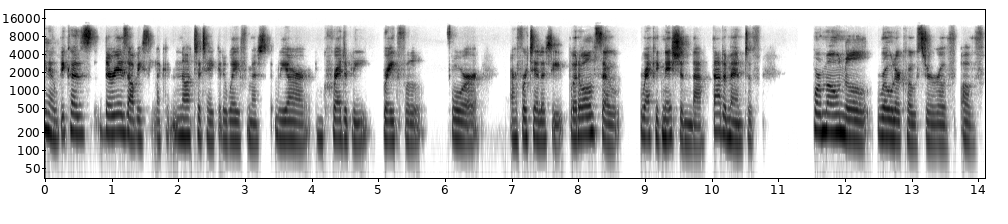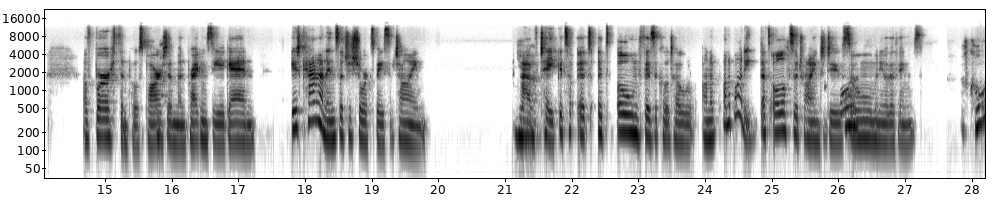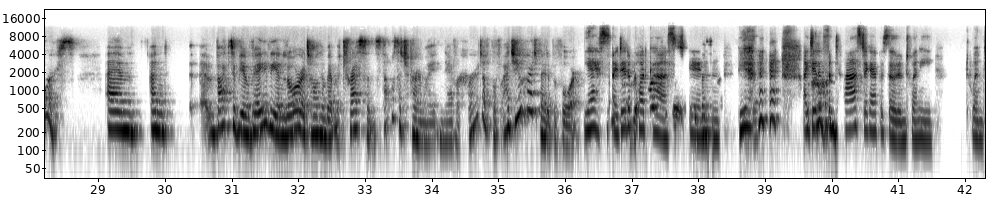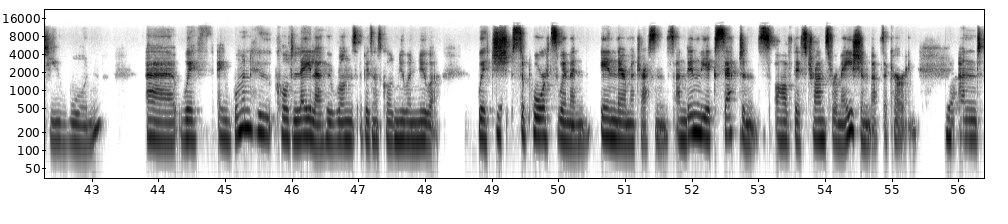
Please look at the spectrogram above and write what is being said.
you know, because there is obviously like not to take it away from it, we are incredibly grateful for our fertility, but also recognition that that amount of hormonal roller coaster of of of birth and postpartum and pregnancy again, it can in such a short space of time yeah. have take its its its own physical toll on a on a body that's also trying to do so many other things. Of course. Um, and uh, back to Baby and Laura talking about matrescence. That was a term I had never heard of before. Had you heard about it before? Yes, I did a podcast in yeah, I did a fantastic episode in 2021 uh, with a woman who called Layla who runs a business called Nua Nua, which supports women in their matrescence and in the acceptance of this transformation that's occurring. Yeah. And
